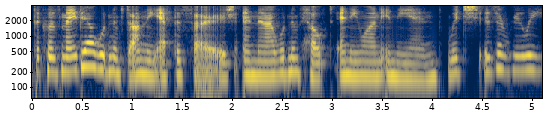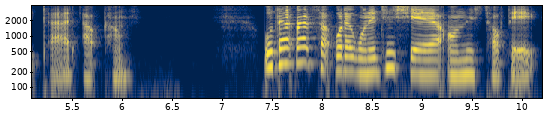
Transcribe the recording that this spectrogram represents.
Because maybe I wouldn't have done the episode and then I wouldn't have helped anyone in the end, which is a really bad outcome. Well, that wraps up what I wanted to share on this topic.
